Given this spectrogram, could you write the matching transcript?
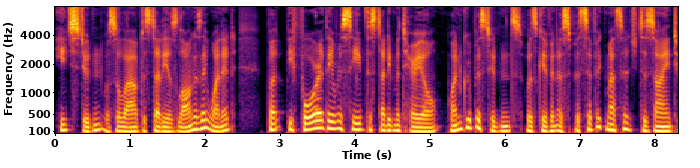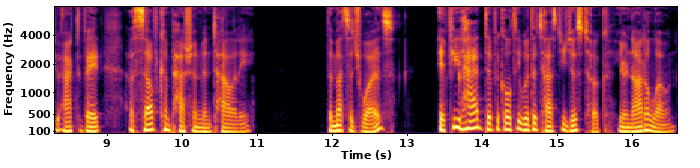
Each student was allowed to study as long as they wanted, but before they received the study material, one group of students was given a specific message designed to activate a self compassion mentality. The message was If you had difficulty with the test you just took, you're not alone.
